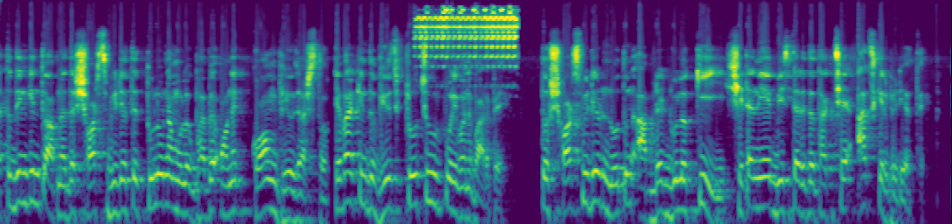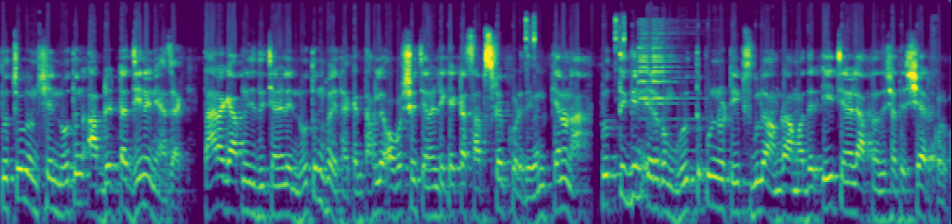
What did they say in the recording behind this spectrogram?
এতদিন কিন্তু আপনাদের শর্টস ভিডিওতে তুলনামূলকভাবে অনেক কম ভিউজ আসতো। এবার কিন্তু ভিউজ প্রচুর পরিমাণে বাড়বে। তো শর্টস ভিডিওর নতুন আপডেটগুলো কি, সেটা নিয়ে বিস্তারিত থাকছে আজকের ভিডিওতে। তো চলুন সেই নতুন আপডেটটা জেনে নেওয়া যাক। তার আগে আপনি যদি চ্যানেলে নতুন হয়ে থাকেন, তাহলে অবশ্যই চ্যানেলটিকে একটা সাবস্ক্রাইব করে দেবেন। কেননা, প্রত্যেকদিন এরকম গুরুত্বপূর্ণ টিপসগুলো আমরা আমাদের এই চ্যানেলে আপনাদের সাথে শেয়ার করব।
